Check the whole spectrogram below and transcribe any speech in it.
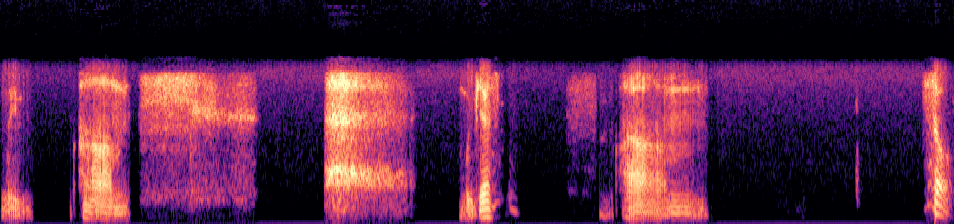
we um, we just um, so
